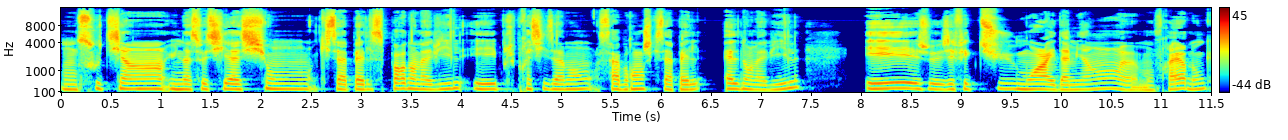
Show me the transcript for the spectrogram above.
on soutient une association qui s'appelle Sport dans la ville et plus précisément sa branche qui s'appelle Elle dans la ville. Et j'effectue, moi et Damien, euh, mon frère, donc,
